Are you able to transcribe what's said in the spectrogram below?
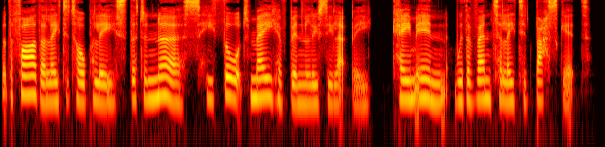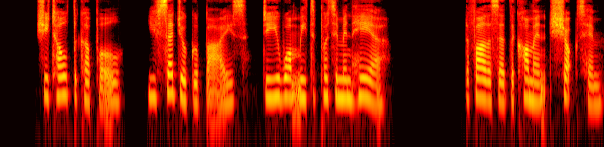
But the father later told police that a nurse he thought may have been Lucy Letby came in with a ventilated basket. She told the couple, You've said your goodbyes. Do you want me to put him in here? The father said the comment shocked him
